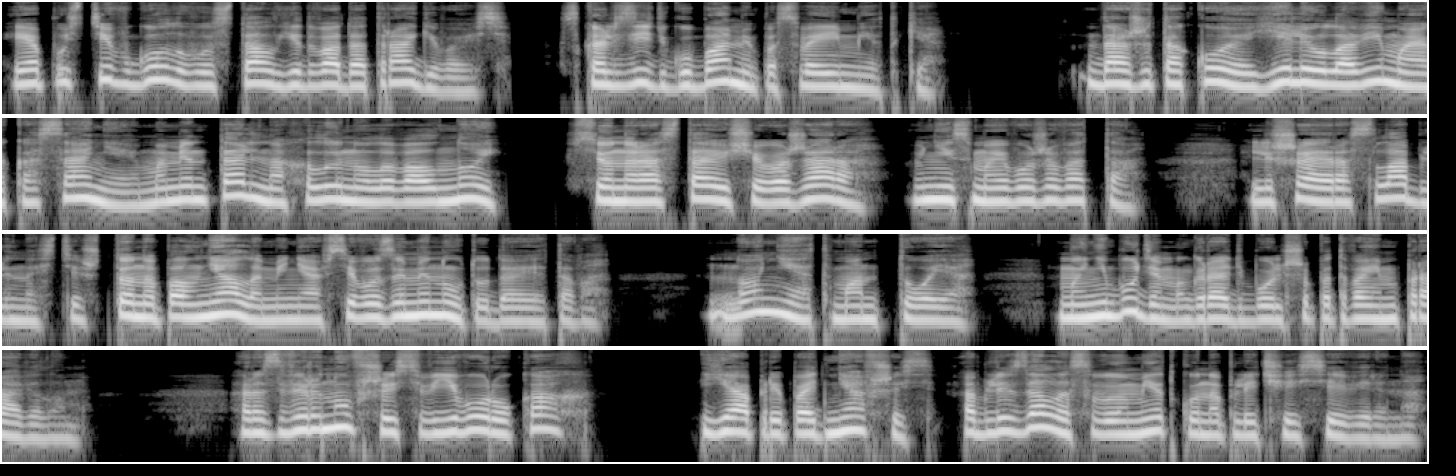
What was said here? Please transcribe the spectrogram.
и, опустив голову, стал едва дотрагиваясь, скользить губами по своей метке. Даже такое еле уловимое касание моментально хлынуло волной все нарастающего жара вниз моего живота, лишая расслабленности, что наполняло меня всего за минуту до этого. Но нет, Монтоя, мы не будем играть больше по твоим правилам. Развернувшись в его руках, я, приподнявшись, облизала свою метку на плече Северина.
